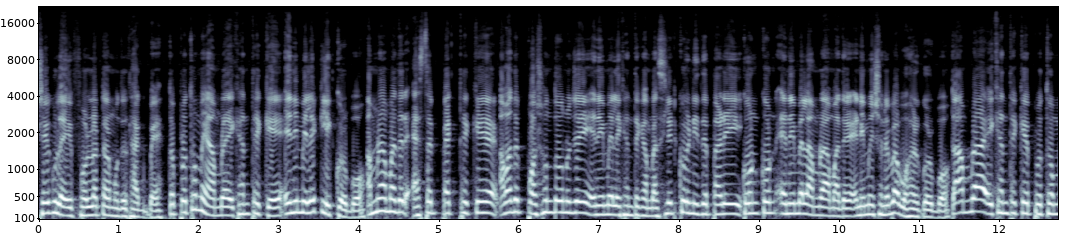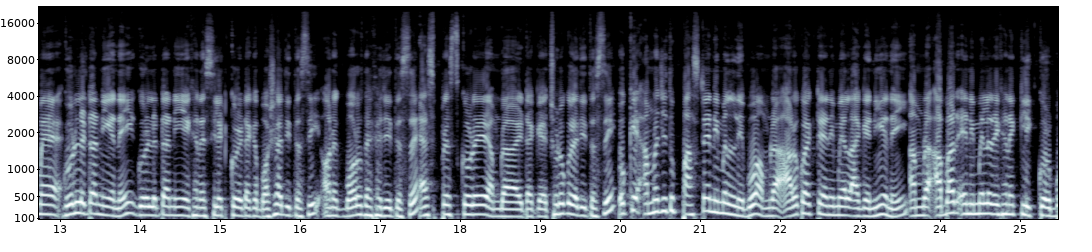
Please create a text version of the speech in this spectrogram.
সেগুলো এই ফোল্ডারটার মধ্যে থাকবে। তো প্রথমে আমরা এখান থেকে অ্যানিমেলে ক্লিক করব। আমরা আমাদের অ্যাসেট প্যাক থেকে, আমাদের পছন্দ অনুযায়ী এনিমেল এখান থেকে আমরা সিলেক্ট করে নিতে পারি, কোন কোন এনিমেল আমরা আমাদের অ্যানিমেশনে ব্যবহার করব। তো আমরা এখান থেকে প্রথমে গরিলাটা নিয়ে নেই গরিলাটা নিয়ে এখানে সিলেক্ট করে এটাকে বসা দিতেছি। অনেক বড় দেখা যাইতেছে। অ্যাস প্রেস করে আমরা এটাকে ছোট করে দিতেছি। ওকে আমরা যেহেতু পাঁচটা অ্যানিমেল নেব, আমরা আরও কয়েকটা অ্যানিমেল আগে নিয়ে নেই। আমরা আবার অ্যানিমেলের এখানে ক্লিক করব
